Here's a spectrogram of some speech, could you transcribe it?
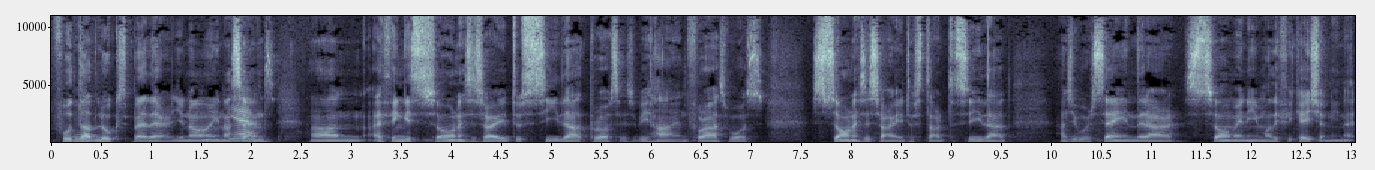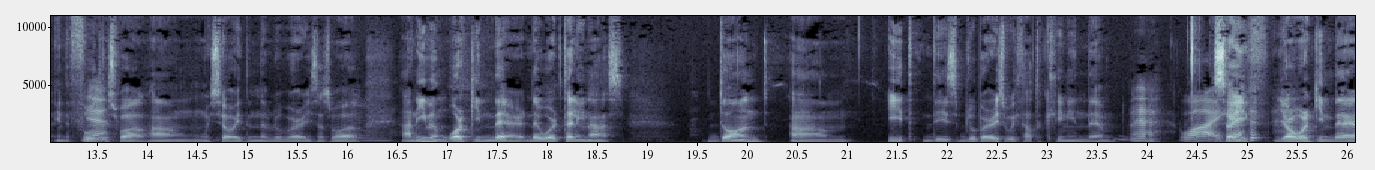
food Mm. that looks better, you know, in a Yeah. sense. And I think it's so necessary to see that process behind. For us, was so necessary to start to see that. As you were saying, there are so many modifications in in the food Yeah. as well. Um, we saw it in the blueberries as well Mm. and even working there they were telling us don't um, eat these blueberries without cleaning them Yeah. Why? so if you're working there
